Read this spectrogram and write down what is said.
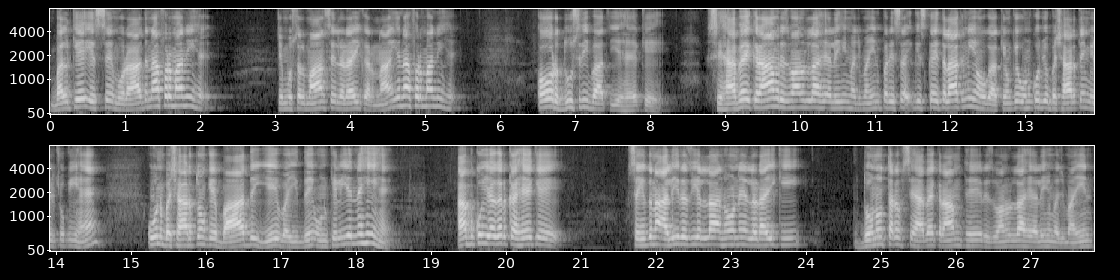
बल्कि इससे मुराद नाफरमानी है कि मुसलमान से लड़ाई करना ये नाफरमानी है। और दूसरी बात यह है कि सिहाब कराम रिजवान मजमैन पर इस इसका इतलाक़ नहीं होगा, क्योंकि उनको जो बशारतें मिल चुकी हैं, उन बशारतों के बाद ये वईदें उनके लिए नहीं हैं। अब कोई अगर कहे कि सैदना अली रज़ी अल्लाह ने लड़ाई की, दोनों तरफ़ सहाब कराम थे रिजवान मजमाइन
